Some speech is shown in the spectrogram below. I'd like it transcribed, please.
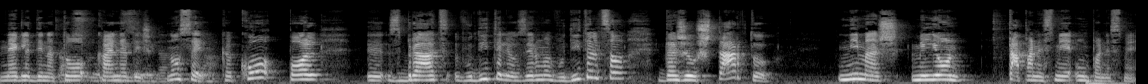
ne glede na to, Absolutno kaj narediš. No, vse, ja. kako pol eh, zbrati voditelja oziroma voditeljco, da že v štartu nimaš milijon, ta pa ne sme, um pa ne sme.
